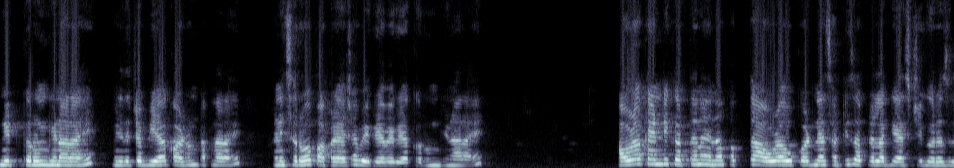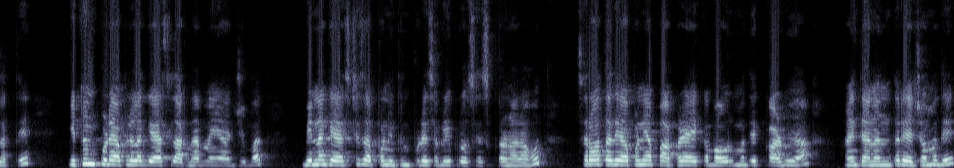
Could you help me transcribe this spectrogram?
नीट करून घेणार आहे. म्हणजे त्याच्या बिया काढून टाकणार आहे. आणि सर्व पाकळ्या अशा वेगळ्या वेगळ्या करून घेणार आहे. आवळा कॅन्डी करताना आहे ना फक्त आवळा उकडण्यासाठीच आपल्याला गॅसची गरज लागते. इथून पुढे आपल्याला गॅस लागणार नाही अजिबात. बिना गॅसचीच आपण इथून पुढे सगळी प्रोसेस करणार आहोत. सर्वात आधी आपण या पाकळ्या एका बाउलमध्ये काढूया आणि त्यानंतर याच्यामध्ये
